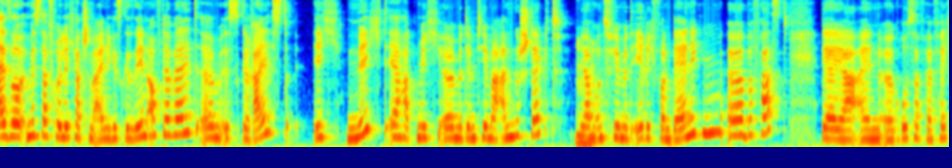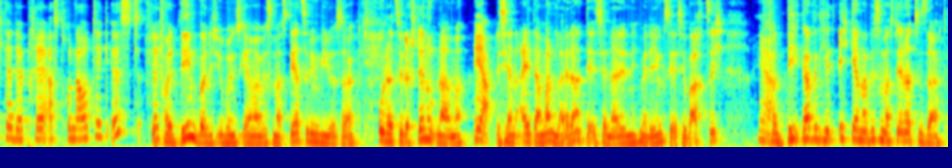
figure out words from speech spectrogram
also Mr. Fröhlich hat schon einiges gesehen auf der Welt, ähm, ist gereist ich nicht. Er hat mich äh, mit dem Thema angesteckt. Wir Mhm. haben uns viel mit Erich von Däniken äh, befasst, der ja ein äh, großer Verfechter der Präastronautik ist. Vielleicht Von dem würde ich übrigens gerne mal wissen, was der zu dem Video sagt. Oder zu der Stellungnahme. Ja. Ist ja ein alter Mann leider. Der ist ja leider nicht mehr der Jüngste, der ist über 80. Ja. Von de da würde ich jetzt echt gerne mal wissen, was der dazu sagt.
